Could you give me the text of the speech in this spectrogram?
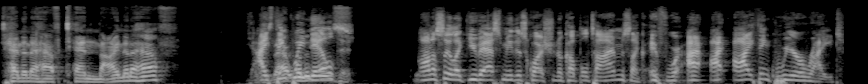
10 and a half, 10, 9 and a half? Is I think we nailed it honestly, like you've asked me this question a couple times. Like if we're, I, I, I think we're right.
